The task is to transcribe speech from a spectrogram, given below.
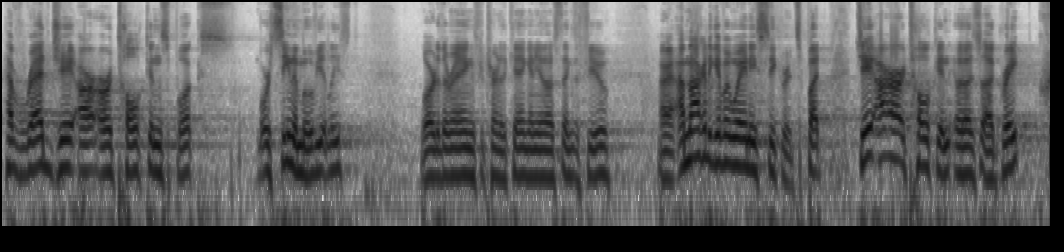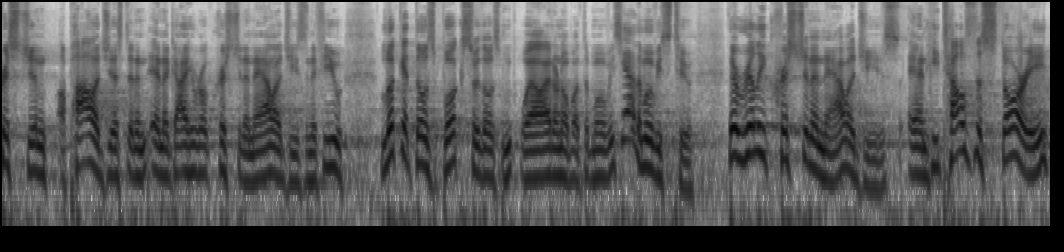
have read J.R.R. Tolkien's books or seen a movie at least? Lord of the Rings, Return of the King, any of those things? A few? All right, I'm not going to give away any secrets, but J.R.R. Tolkien was a great Christian apologist and, and, a guy who wrote Christian analogies. And if you look at those books or those, well, I don't know about the movies. Yeah, the movies too. They're really Christian analogies. And he tells the story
